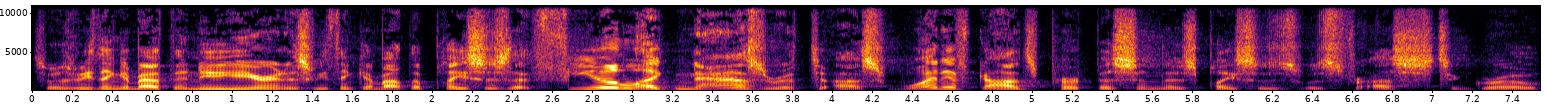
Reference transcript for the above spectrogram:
so, as we think about the new year and as we think about the places that feel like Nazareth to us, what if God's purpose in those places was for us to grow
